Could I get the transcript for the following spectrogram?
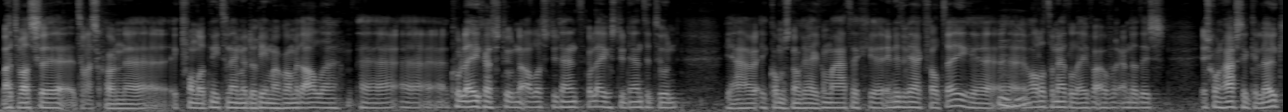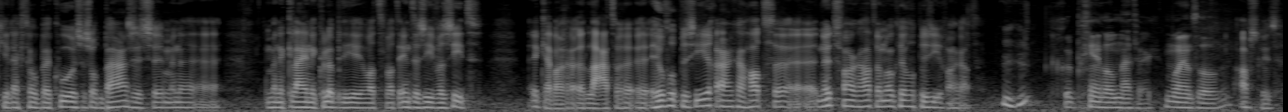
Maar het was, uh, het was gewoon, uh, ik vond het niet alleen met Doreen, maar gewoon met alle collega's toen, alle studenten, collega-studenten toen. Ja, ik kom ze nog regelmatig in het werkveld tegen. Mm -hmm. we hadden het er net al even over. En dat is, is gewoon hartstikke leuk. Je legt ook bij koers een soort basis met, een, met een kleine club die je wat, wat intensiever ziet ik heb er eh, later eh, heel veel plezier aan gehad, eh, nut van gehad en ook heel veel plezier van gehad. Mm -hmm. Goed begin van het netwerk. Mooi om te horen. Absoluut.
